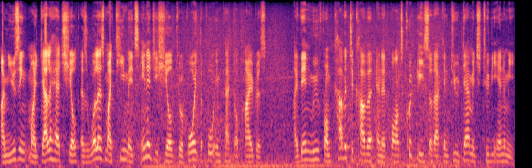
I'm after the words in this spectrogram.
I'm using my Galahad shield as well as my teammate's energy shield to avoid the full impact of Hydras. I then move from cover to cover and advance quickly so that I can do damage to the enemy.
